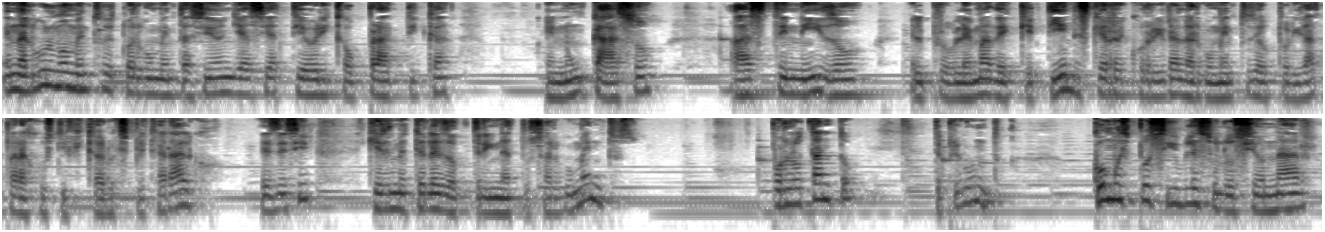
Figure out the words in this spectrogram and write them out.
en algún momento de tu argumentación, ya sea teórica o práctica, en un caso, has tenido el problema de que tienes que recurrir al argumento de autoridad para justificar o explicar algo. Es decir, quieres meterle doctrina a tus argumentos. Por lo tanto, te pregunto, ¿cómo es posible solucionar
